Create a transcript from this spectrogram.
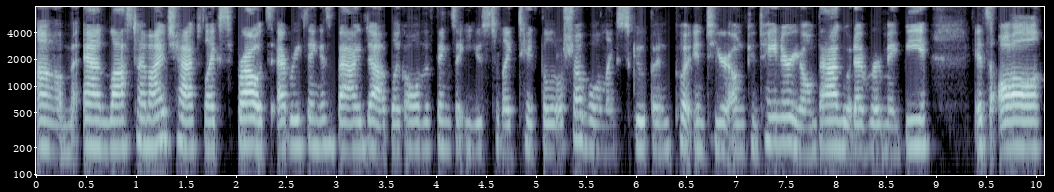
Um and last time i checked like sprouts everything is bagged up like all the things that you used to like take the little shovel and like scoop and put into your own container your own bag whatever it may be. It's all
